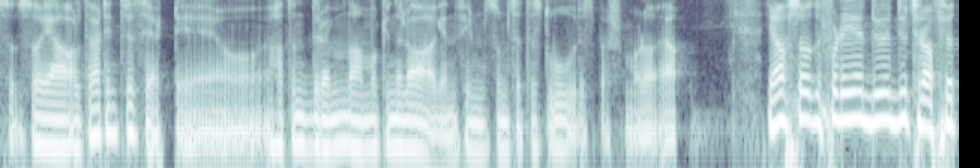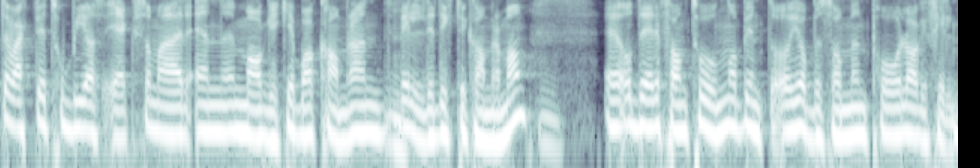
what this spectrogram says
så, så jeg har alltid vært interessert i og hatt en drøm da, om å kunne lage en film som setter store spørsmål. Og, ja. Ja, så fordi du, du traff jo etter hvert Tobias Eek, som er en magiker bak kamera. En veldig dyktig kameramann. Eh, Og dere fant tonen og begynte å jobbe sammen på å lage film.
